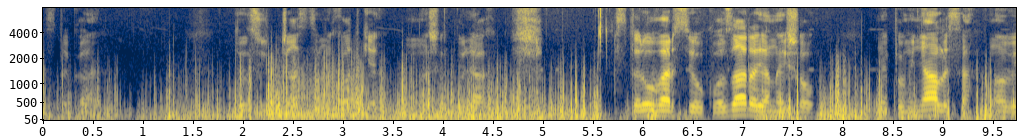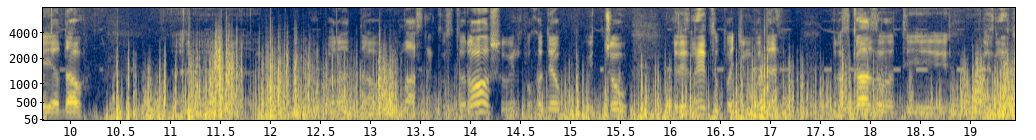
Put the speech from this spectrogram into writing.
Ось така. Дуже часті находки на наших полях. Стару версію квазара я знайшов, не помінялися. Новий я дав е, апарат дав власнику старого, щоб він походив, відчув різницю, потім буде розказувати і різницю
